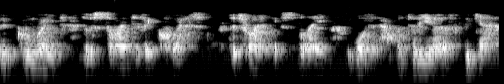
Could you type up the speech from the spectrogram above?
the great sort of scientific quest to try and explain what had happened to the Earth began.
